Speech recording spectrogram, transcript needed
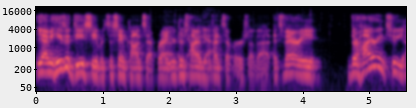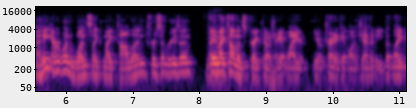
Yeah, I mean he's a DC, but it's the same concept, right? You're just yeah, hiring yeah. the defensive version of that. It's very they're hiring two. I think everyone wants like Mike Tomlin for some reason. I mean, Mike Tomlin's a great coach. I get why you're you know trying to get longevity, but like,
